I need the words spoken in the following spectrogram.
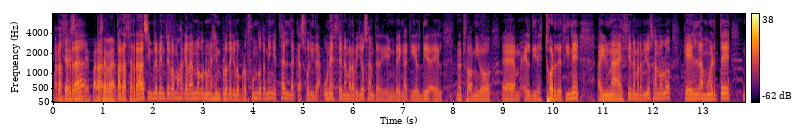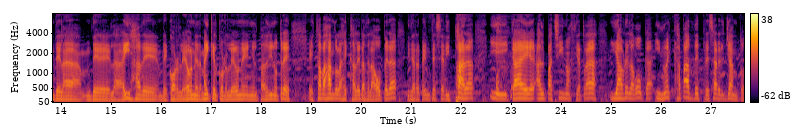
Para cerrar, para pa- cerrar. Para cerrar, simplemente vamos a quedarnos con un ejemplo de que lo profundo también está en la casualidad. Una escena maravillosa, antes de que venga aquí el, el- nuestro amigo, eh, el director de cine, hay una escena maravillosa, Nolo, que es la muerte de la, de la hija de, de Corleone, de Michael Corleone en El Padrino 3. Está bajando las escaleras de la ópera y de repente se dispara y cae al Pacino hacia atrás y abre la boca y no es capaz de expresar el llanto.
